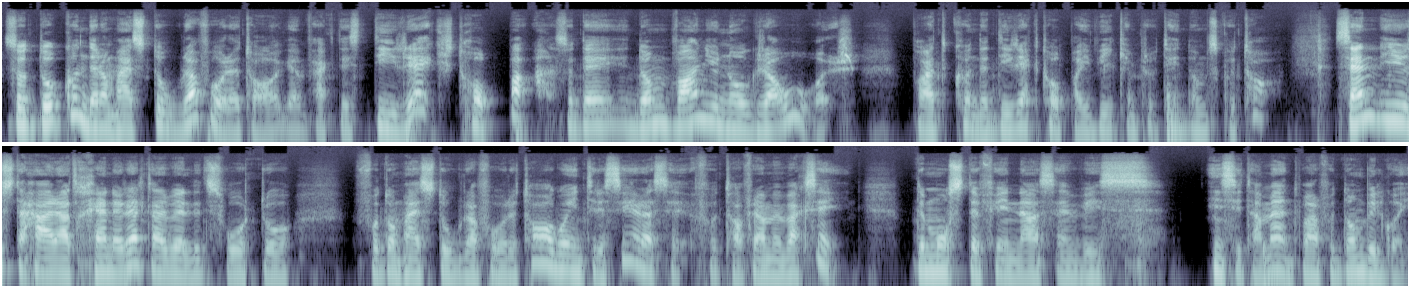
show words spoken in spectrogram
så då kunde de här stora företagen faktiskt direkt hoppa. Så det, de vann ju några år på att kunna direkt hoppa i vilken protein de skulle ta. Sen just det här att generellt är det väldigt svårt att få de här stora företagen att intressera sig för att ta fram en vaccin. Det måste finnas en viss incitament varför de vill gå in.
